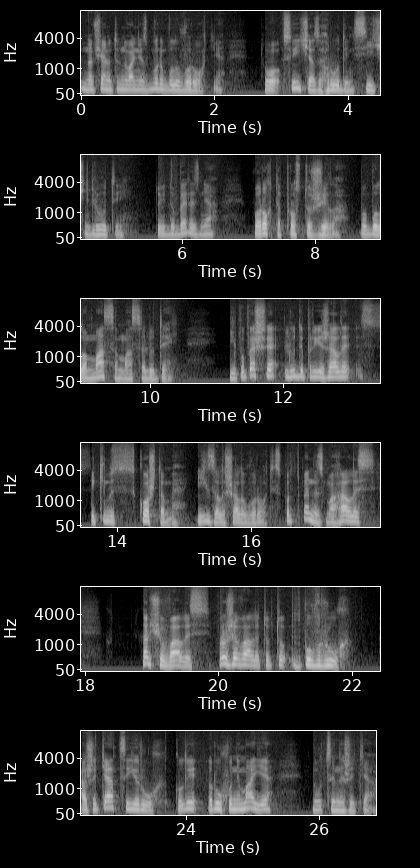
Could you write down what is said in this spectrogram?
навчально-тренувальні збори були в Ворохті. То в свій час грудень, січень, лютий, то й до березня Ворохта просто жила, бо була маса, маса людей. І, по-перше, люди приїжджали з якимись коштами, їх залишали в Ворохті. Спортсмени змагались, харчувались, проживали, тобто був рух. А життя це і рух. Коли руху немає, ну це не життя.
